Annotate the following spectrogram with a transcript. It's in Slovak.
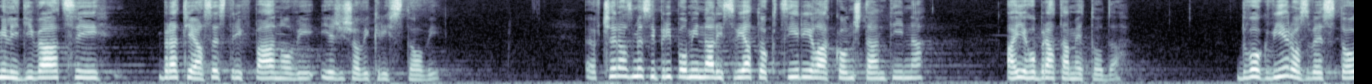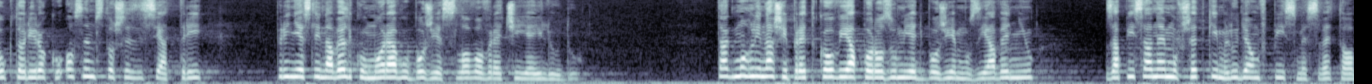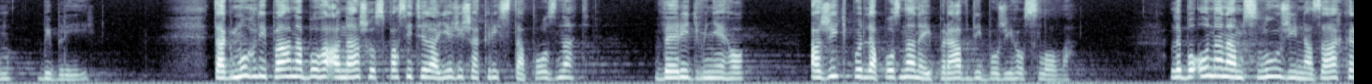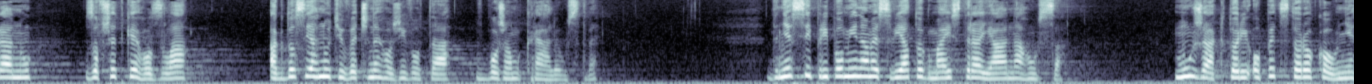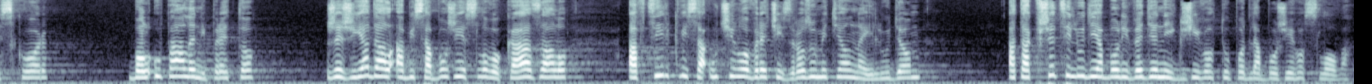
Milí diváci, bratia a sestry v pánovi Ježišovi Kristovi. Včera sme si pripomínali sviatok Cyrila Konštantína a jeho brata Metoda. Dvoch vierozvestov, ktorí roku 863 priniesli na Veľkú Moravu Božie slovo v reči jej ľudu. Tak mohli naši predkovia porozumieť Božiemu zjaveniu, zapísanému všetkým ľuďom v písme svetom Biblii tak mohli Pána Boha a nášho Spasiteľa Ježiša Krista poznať, veriť v Neho a žiť podľa poznanej pravdy Božího slova. Lebo ona nám slúži na záchranu zo všetkého zla a k dosiahnutiu väčšného života v Božom kráľovstve. Dnes si pripomíname sviatok majstra Jána Husa. Muža, ktorý o 500 rokov neskôr bol upálený preto, že žiadal, aby sa Božie slovo kázalo a v cirkvi sa učilo v reči zrozumiteľnej ľuďom a tak všetci ľudia boli vedení k životu podľa Božieho slova.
